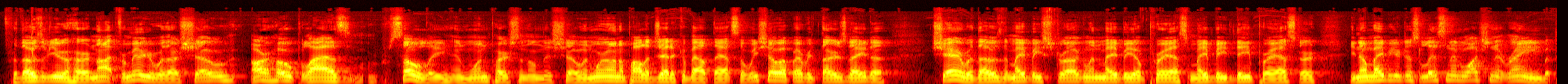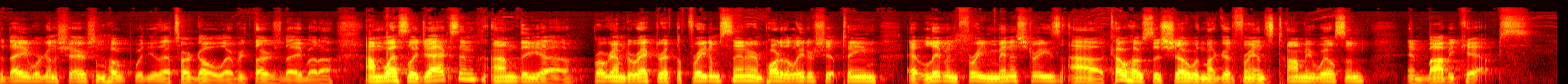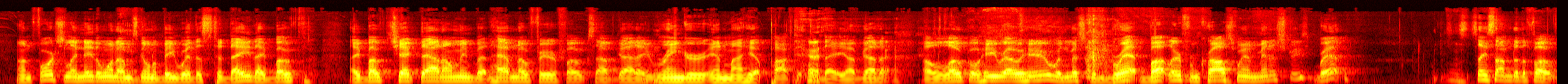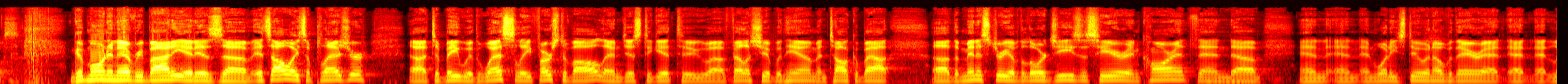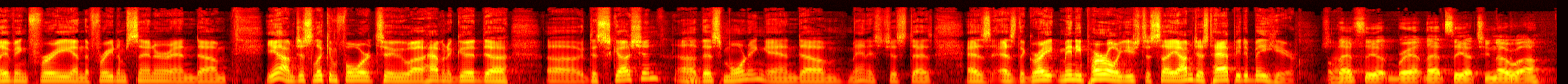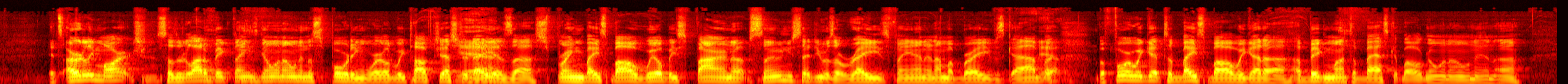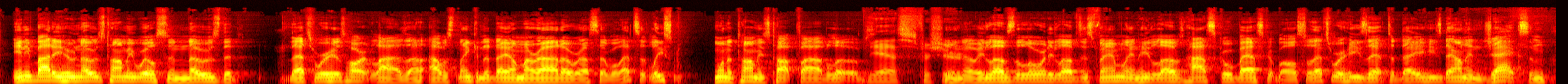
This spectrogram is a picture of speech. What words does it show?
For those of you who are not familiar with our show, our hope lies solely in one person on this show, and we're unapologetic about that. So we show up every Thursday to share with those that may be struggling, may be oppressed, may be depressed, or you know, maybe you're just listening, watching it rain. But today we're going to share some hope with you. That's our goal every Thursday. But uh, I'm Wesley Jackson. I'm the uh, program director at the Freedom Center and part of the leadership team at Living Free Ministries. I co-host this show with my good friends Tommy Wilson and Bobby Capps. Unfortunately, neither one of them is going to be with us today. They both they both checked out on me, but have no fear, folks. I've got a ringer in my hip pocket today. I've got a, a local hero here with Mr. Brett Butler from Crosswind Ministries. Brett, say something to the folks. Good morning, everybody. It is uh, it's always a pleasure uh, to be with Wesley, first of all, and just to get to uh, fellowship with him and talk about uh, the ministry of the Lord Jesus here in Corinth and. Uh, and, and, and what he's doing over there at, at, at Living Free and the Freedom Center. And um, yeah, I'm just looking forward to uh, having a good uh, discussion uh, this morning. And um, man, it's just as as as the great Minnie Pearl used to say, I'm just happy to be here. So. Well, that's it, Brett. That's it. You know, uh, it's early March, so there's a lot of big things going on in the sporting world. We talked yesterday Yeah. as uh, spring baseball will be firing up soon. You said you was a Rays fan, and I'm a Braves guy. But Yep. Before we get to baseball, we got a, a big month of basketball going on, and uh, anybody who knows Tommy Wilson knows that that's where his heart lies. I, I was thinking today on my ride over, I said, well, that's at least one of Tommy's top five loves. Yes, for sure. You know, he loves the Lord, he loves his family, and he loves high school basketball. So that's where he's at today. He's down in Jackson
